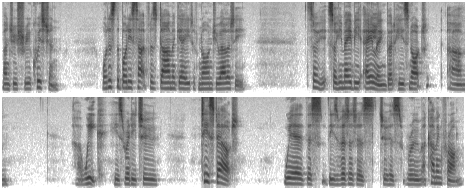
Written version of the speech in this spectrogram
Manjushri a question. What is the bodhisattva's dharma gate of non duality? So he, so he may be ailing, but he's not um, uh, weak, he's ready to test out where this, these visitors to his room are coming from.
